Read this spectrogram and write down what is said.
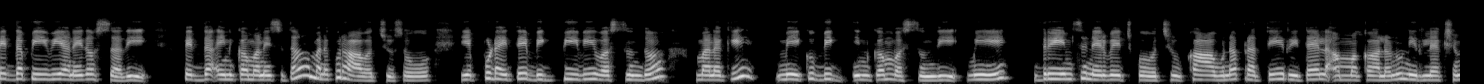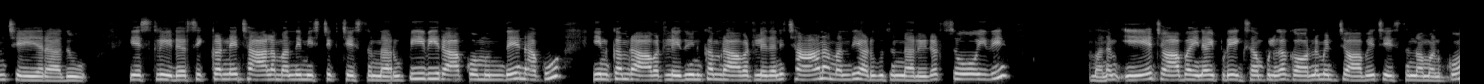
పెద్ద పీవీ అనేది వస్తుంది. పెద్ద ఇన్కమ్ అనేసి మనకు రావచ్చు. సో ఎప్పుడైతే బిగ్ పీవీ వస్తుందో మనకి మీకు బిగ్ ఇన్కమ్ వస్తుంది. మీ డ్రీమ్స్ నెరవేర్చుకోవచ్చు. కావున ప్రతి రిటైల్ అమ్మకాలను నిర్లక్ష్యం చేయరాదు. ఎస్ లీడర్స్ ఇక్కడనే చాలా మంది మిస్టేక్ చేస్తున్నారు పీవీ రాకముందే నాకు ఇన్కమ్ రావట్లేదు ఇన్కమ్ రావట్లేదు అని చాలా మంది అడుగుతున్నారు లీడర్ సో ఇది మనం ఏ జాబ్ అయినా ఇప్పుడు ఎగ్జాంపుల్గా గవర్నమెంట్ జాబే చేస్తున్నాం అనుకో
